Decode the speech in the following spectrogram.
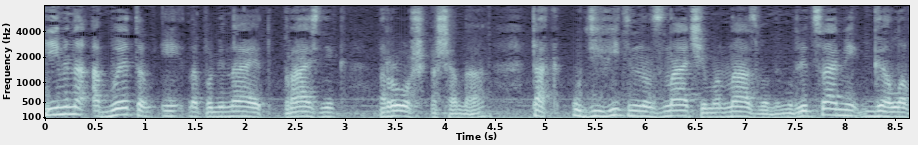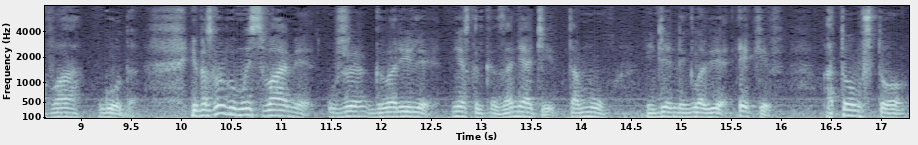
И именно об этом и напоминает праздник Рош Ашана, так удивительно значимо названы мудрецами голова года. И поскольку мы с вами уже говорили несколько занятий тому недельной главе Экев о том, что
